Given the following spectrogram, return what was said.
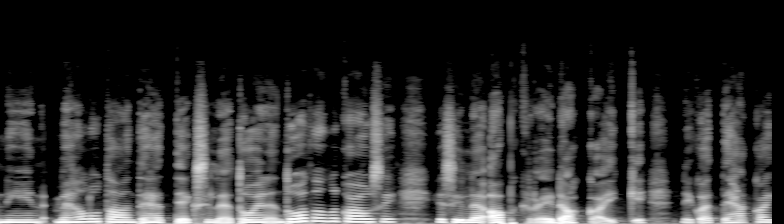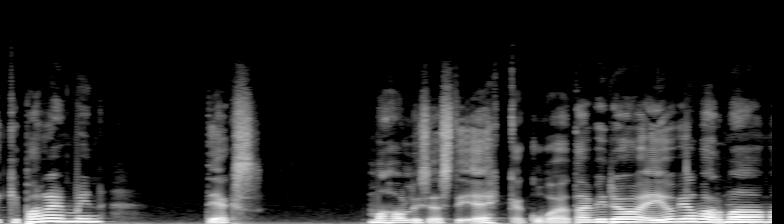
niin me halutaan tehdä tiedätkö, silleen toinen tuotantokausi ja sille upgradea kaikki. Niin kuin, että tehdä kaikki paremmin. Tiedätkö, mahdollisesti ehkä kuva tai video, ei ole vielä varmaa.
